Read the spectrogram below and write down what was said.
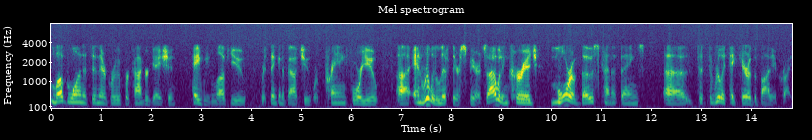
loved one that's in their group or congregation, hey, we love you, we're thinking about you, we're praying for you, uh, and really lift their spirits. So I would encourage more of those kind of things uh, to, to really take care of the body of Christ.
